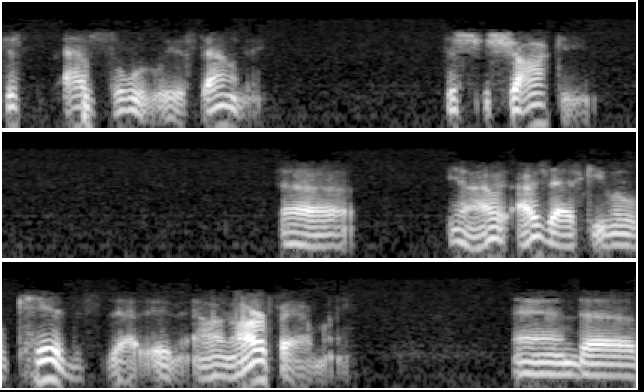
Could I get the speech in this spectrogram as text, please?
Just absolutely astounding just shocking. Uh, you know, I, was asking little kids that in, on our family, and uh,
